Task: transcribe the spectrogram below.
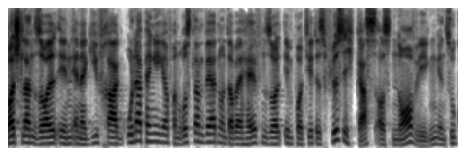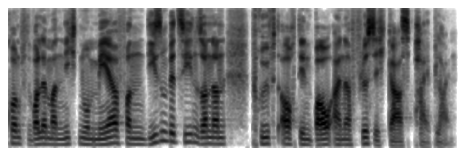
Deutschland soll in Energiefragen unabhängiger von Russland werden und dabei helfen soll importiertes Flüssiggas aus Norwegen. In Zukunft wolle man nicht nur mehr von diesem beziehen, sondern prüft auch den Bau einer Flüssiggaspipeline.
